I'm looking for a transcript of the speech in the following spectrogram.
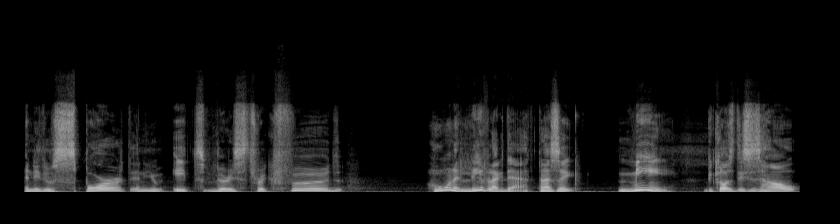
and you do sport and you eat very strict food. Who want to live like that? And I say, me, because this is how,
